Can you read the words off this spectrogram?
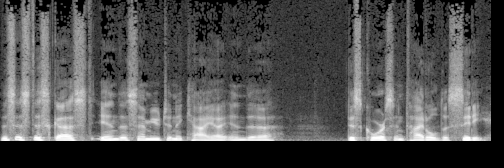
This is discussed in the Samyutta Nikaya in the discourse entitled The City,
